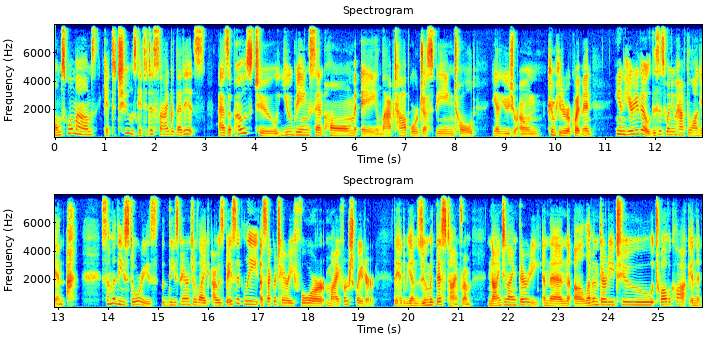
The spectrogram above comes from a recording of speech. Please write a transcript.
Homeschool moms get to choose, get to decide what that is as opposed to you being sent home a laptop or just being told you got to use your own computer equipment. And here you go. This is when you have to log in. Some of these stories, these parents are like, I was basically a secretary for my first grader. They had to be on Zoom at this time from 9 to 9.30 and then 11.30 to 12 o'clock. And then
